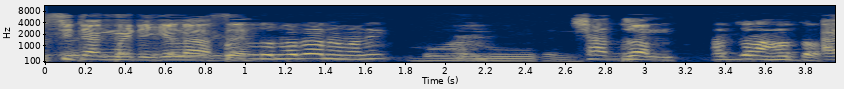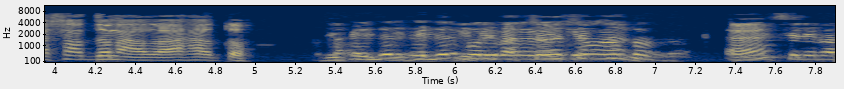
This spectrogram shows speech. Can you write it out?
সিটাং মেডিকেলে আছে। কতজন হবে আনুমানিক সাতজন। সাতজন আহত? আর সাতজন আহত। এদের এদের পরিবারের কেউ আহত? ছেলে বা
